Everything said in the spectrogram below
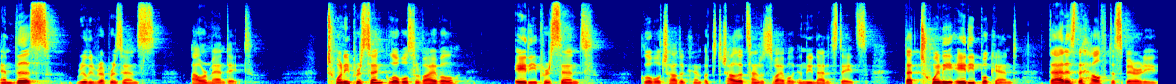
And this really represents our mandate 20% global survival, 80% global childhood, uh, childhood cancer survival in the United States. That 2080 bookend, that is the health disparity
